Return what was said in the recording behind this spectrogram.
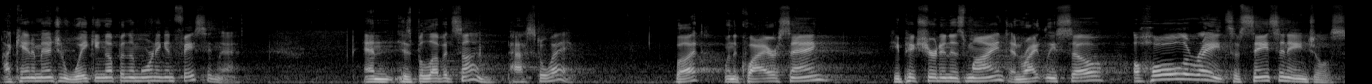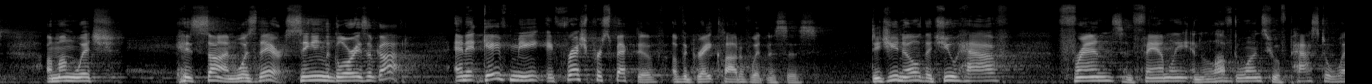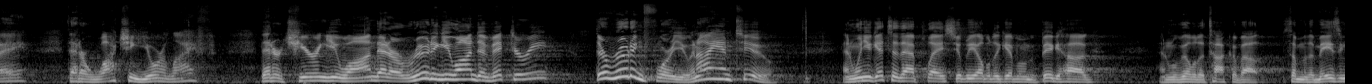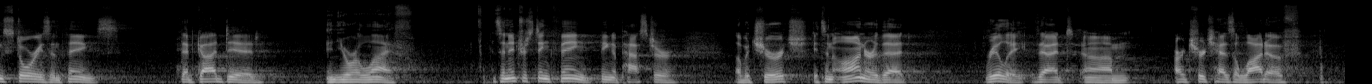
I can't imagine waking up in the morning and facing that. And his beloved son passed away. But when the choir sang, he pictured in his mind, and rightly so, a whole array of saints and angels, among which his son was there, singing the glories of God. And it gave me a fresh perspective of the great cloud of witnesses. Did you know that you have friends and family and loved ones who have passed away that are watching your life, that are cheering you on, that are rooting you on to victory? They're rooting for you, and I am too. And when you get to that place, you'll be able to give them a big hug, and we'll be able to talk about some of the amazing stories and things that God did in your life. It's an interesting thing being a pastor of a church. It's an honor that, really, that um, our church has a lot of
